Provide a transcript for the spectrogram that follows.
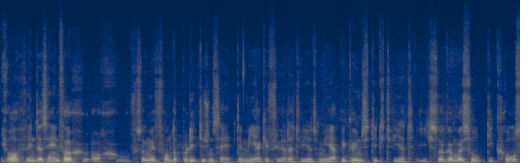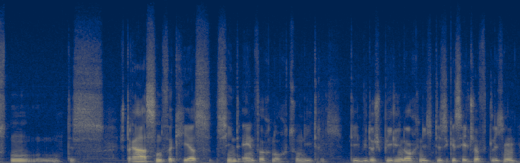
ja, wenn das einfach auch sagen wir, von der politischen Seite mehr gefördert wird, mehr begünstigt wird. Ich sage einmal so, die Kosten des Straßenverkehrs sind einfach noch zu niedrig. Die widerspiegeln auch nicht diese gesellschaftlichen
